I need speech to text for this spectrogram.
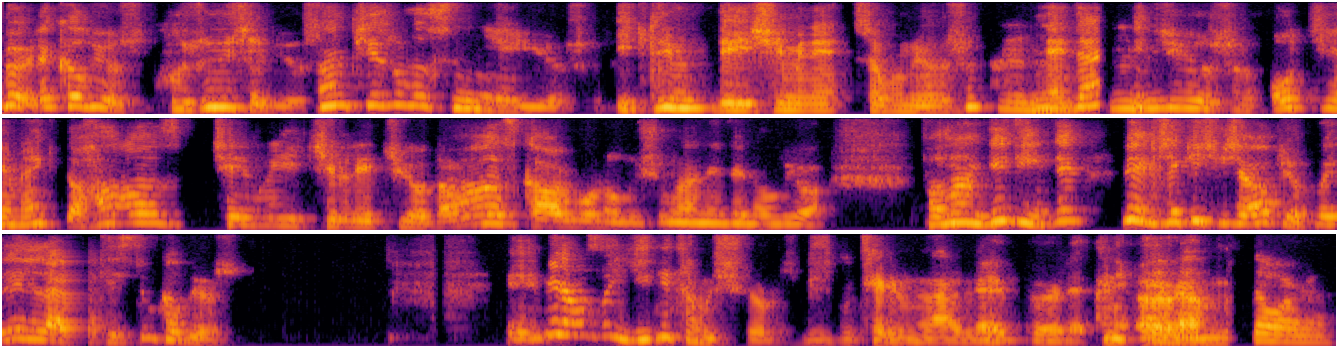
böyle kalıyorsun. Kuzuyu seviyorsan pirzolasını niye yiyorsun? İklim değişimini savunuyorsun. Hı hı. Neden hı yiyorsun? Ot yemek daha az çevreyi kirletiyor, daha az karbon oluşumuna neden oluyor falan dediğinde verecek hiçbir cevap yok. Böyle eller teslim kalıyorsun. Ee, biraz da yeni tanışıyoruz biz bu terimlerle. Böyle hani öğrenme. Evet, doğru.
